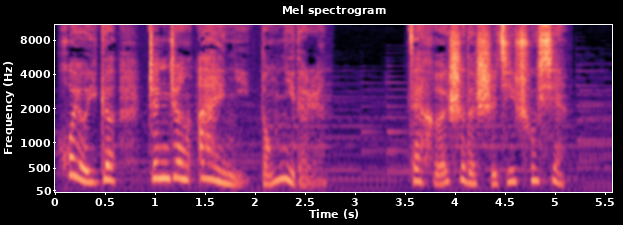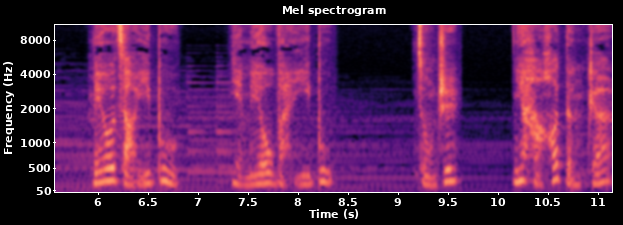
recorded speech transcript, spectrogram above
会有一个真正爱你、懂你的人。在合适的时机出现，没有早一步，也没有晚一步。总之，你好好等着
